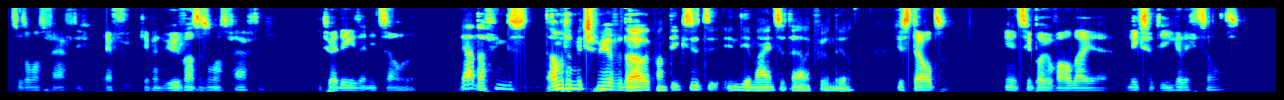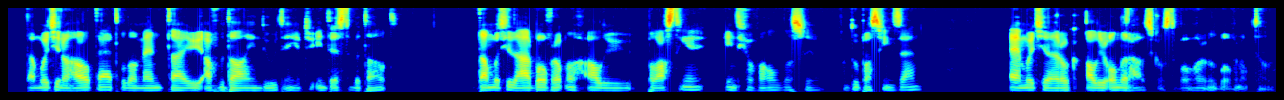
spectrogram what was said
650. Of ik heb een huur van 650. Die twee dingen zijn niet hetzelfde. Ja, dat vind ik dus... Dat moet een beetje meer verduidelijken, want ik zit in die mindset eigenlijk voor een deel. gesteld, in het simpele geval dat je niks hebt ingelegd zelfs, dan moet je nog altijd, op het moment dat je je afbetaling doet en je hebt je interesse betaald, dan moet je daar bovenop nog al je belastingen, in het geval dat ze van toepassing zijn, en moet je daar ook al je onderhoudskosten bijvoorbeeld bovenop tellen.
